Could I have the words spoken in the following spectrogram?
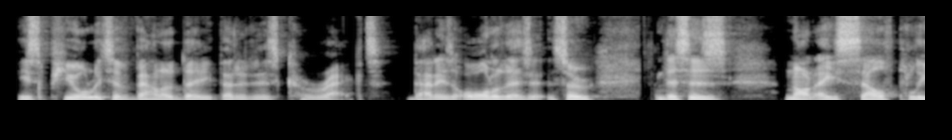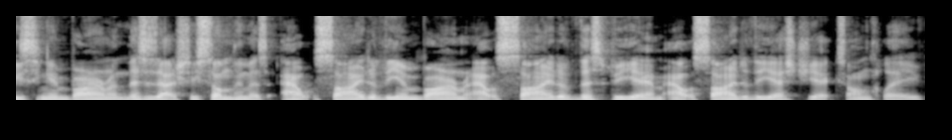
is purely to validate that it is correct. That is all it is. So, this is not a self policing environment. This is actually something that's outside of the environment, outside of this VM, outside of the SGX enclave,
